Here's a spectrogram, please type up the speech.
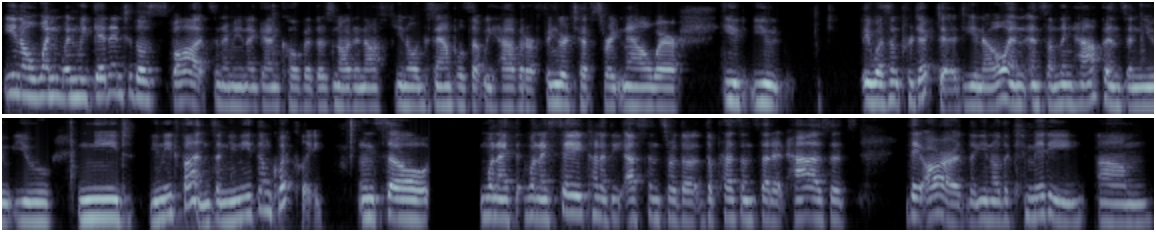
you know when when we get into those spots and i mean again covid there's not enough you know examples that we have at our fingertips right now where you you it wasn't predicted you know and and something happens and you you need you need funds and you need them quickly. And so when i th- when i say kind of the essence or the the presence that it has it's they are the you know the committee um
